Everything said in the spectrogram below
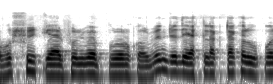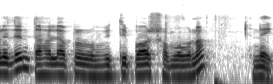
অবশ্যই কেয়ারফুলভাবে পূরণ করবেন। যদি এক লাখ টাকার উপরে দেন, তাহলে আপনার প্রবৃত্তি পাওয়ার সম্ভাবনা নেই।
